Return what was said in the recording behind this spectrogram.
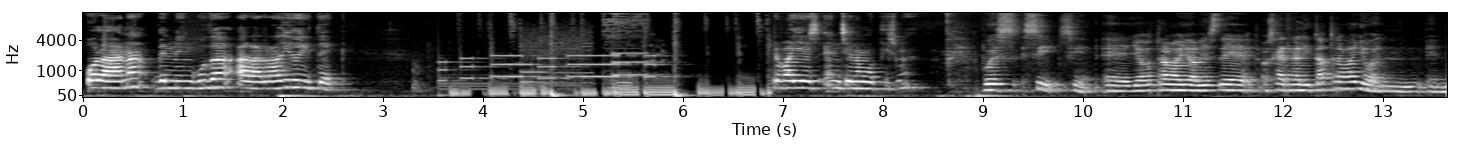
Hola Anna, benvinguda a la ràdio d'ITEC. Treballes en autisme? Pues sí, sí. Eh, jo treballo a més de... O sigui, en realitat treballo en, en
